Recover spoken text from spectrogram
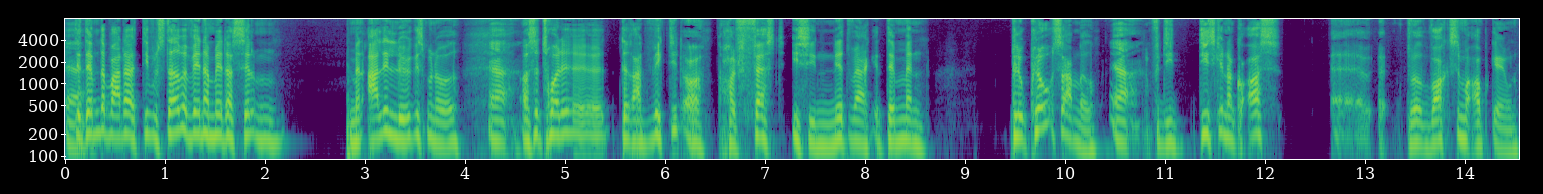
Ja. Det er dem, der var der. De vil stadig være venner med dig, selvom men aldrig lykkes med noget. Ja. Og så tror jeg, det, det er ret vigtigt at holde fast i sin netværk, at dem, man blev klog sammen med. Ja. Fordi de skal nok også øh, du ved, vokse med opgaven.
